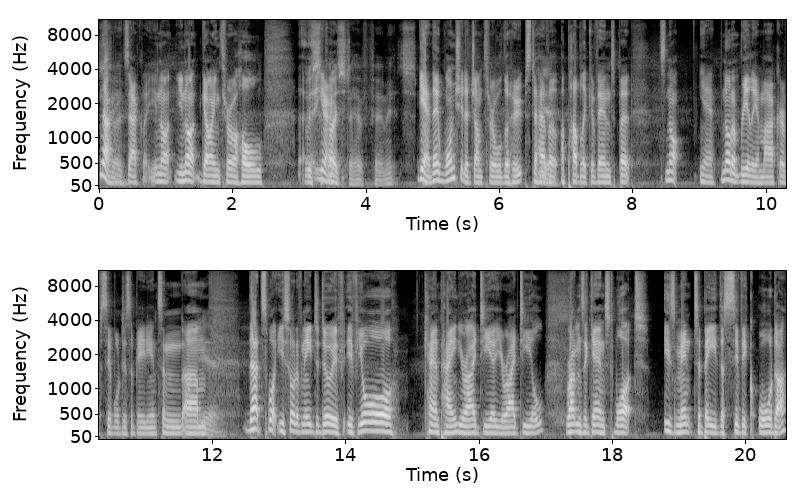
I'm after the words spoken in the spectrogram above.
No, so exactly. You're not. You're not going through a whole. We're you know- supposed to have permits. Yeah, they want you to jump through all the hoops to have Yeah. a, a public event, but it's not. Yeah, not a, really a marker of civil disobedience, and um, yeah. that's what you sort of need to do if if your campaign, your idea, your ideal runs against what is meant to be the civic order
